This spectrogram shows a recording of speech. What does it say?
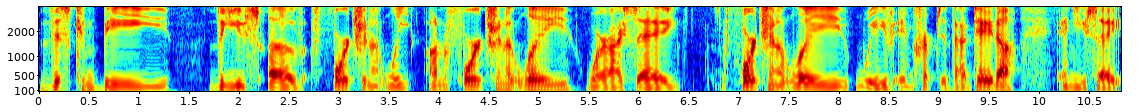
This can be the use of fortunately, unfortunately, where I say, fortunately, we've encrypted that data, and you say,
